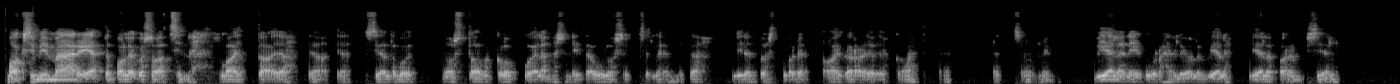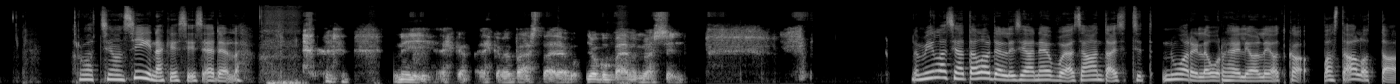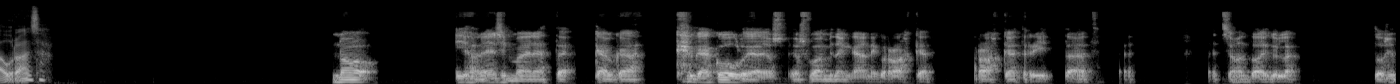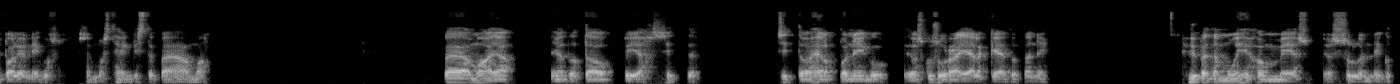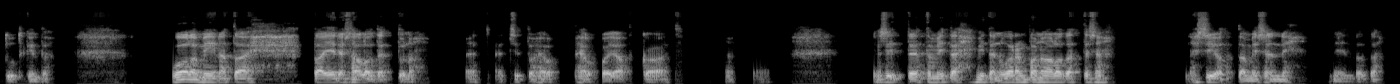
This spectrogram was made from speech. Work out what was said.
maksimimääriä, että paljonko saat sinne laittaa ja, ja, ja sieltä voit nostaa vaikka loppuelämässä niitä ulos, että siellä ei ole mitään 15 vuoden aikarajojakaan. Että, että, että se on niin vielä niin urheilijoille vielä, vielä parempi siellä. Ruotsi on siinäkin siis edellä. niin, ehkä, ehkä me päästään joku, joku päivä myös sinne. No millaisia taloudellisia neuvoja sä antaisit sit nuorille urheilijoille, jotka vasta aloittaa uransa? No ihan ensimmäinen, että käykää, käykää kouluja, jos, jos vaan mitenkään niin rahkeet, rahkeet riittää. Et, et, et se antaa kyllä tosi paljon niin kuin, semmoista henkistä pääomaa, pääomaa ja, ja tota, oppia. Sitten, sitten on helppo niin kuin, joskus uran jälkeen tota, niin, hypätä muihin hommiin, jos, jos sulla on niin kuin, tutkinto valmiina tai, tai edes aloitettuna. Et, et sitten on helppo, helppo jatkaa. Et, et, ja sitten, että mitä, mitä nuorempana aloitatte sen sijoittamisen, niin, niin tota,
